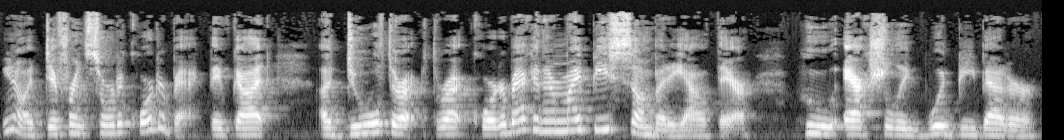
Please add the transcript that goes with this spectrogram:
you know, a different sort of quarterback. They've got a dual threat, threat quarterback and there might be somebody out there who actually would be better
